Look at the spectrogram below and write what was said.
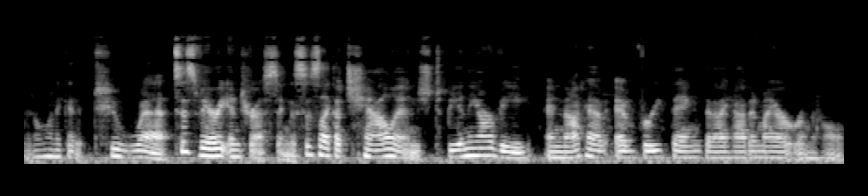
we don't want to get it too wet. This is very interesting. This is like a challenge to be in the RV and not have everything that I have in my art room at home.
